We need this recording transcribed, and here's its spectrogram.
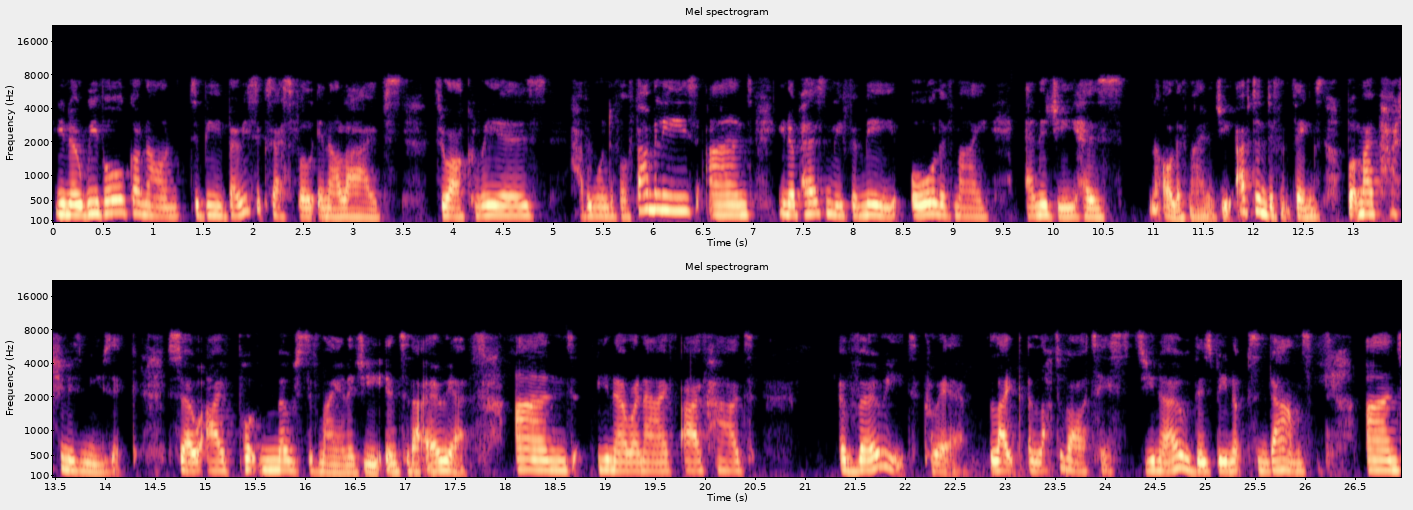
You know, we've all gone on to be very successful in our lives through our careers, having wonderful families. And, you know, personally for me, all of my energy has not all of my energy. I've done different things, but my passion is music. So I've put most of my energy into that area. And, you know, and I've I've had a varied career, like a lot of artists, you know, there's been ups and downs. And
